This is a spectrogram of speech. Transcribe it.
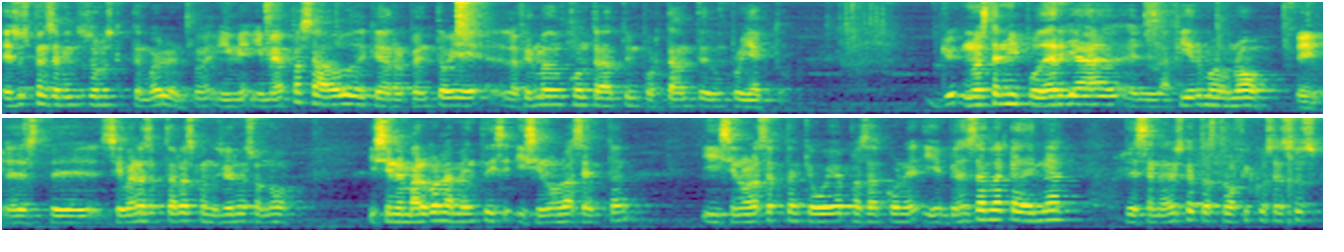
esos pensamientos son los que te mueven. Y me, y me ha pasado de que de repente, oye, la firma de un contrato importante, de un proyecto, yo- no está en mi poder ya la firma o no, Sí. este, si van a aceptar las condiciones o no. Y sin embargo la mente dice, ¿y si no lo aceptan? Y si no lo aceptan, ¿qué voy a pasar con él? Y empieza a hacer la cadena de escenarios catastróficos, esos,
